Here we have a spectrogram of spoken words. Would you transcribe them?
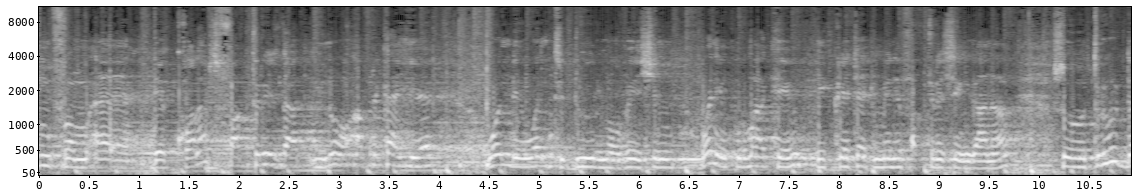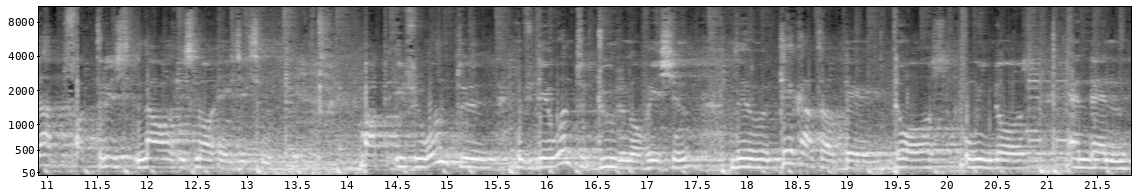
some from uh, the collapse factories that you know Africa here when they went to do renovation when Nkrumah came he created many factories in Ghana. So through that factories now is not existing but if you want to if they want to do renovation they will take out of the doors windows and then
